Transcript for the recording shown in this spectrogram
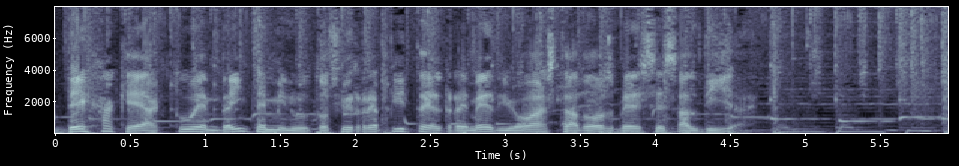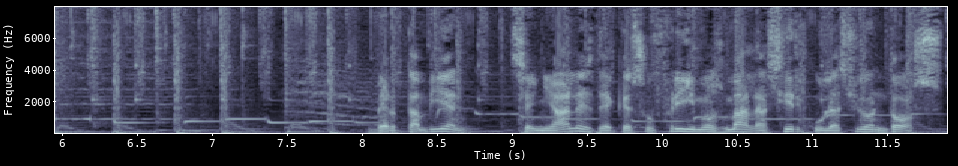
Deja que actúe en 20 minutos y repite el remedio hasta dos veces al día. Ver también, Señales de que sufrimos mala circulación 2.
